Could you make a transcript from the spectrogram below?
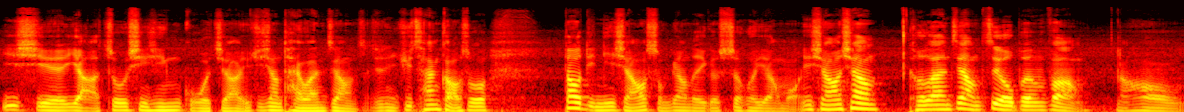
一些亚洲新兴国家，尤其像台湾这样子，就是你去参考说。到底你想要什么样的一个社会样貌？你想要像荷兰这样自由奔放，然后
